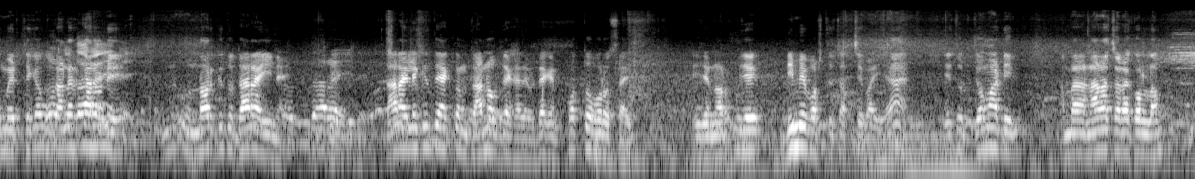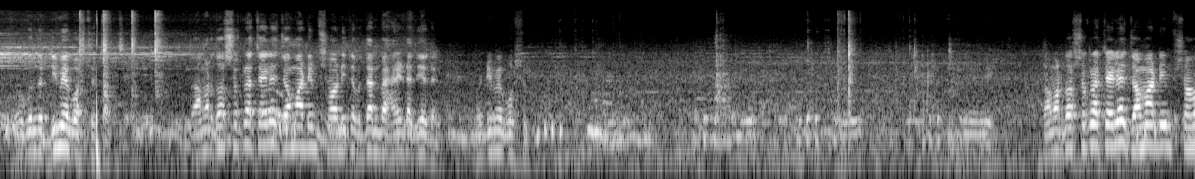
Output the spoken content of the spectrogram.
উমের থেকে নর উঠানের কারণে। নর কিন্তু দাঁড়াই নাই। দাঁড়াইলে কিন্তু একদম দানব দেখা যাবে। দেখেন কত বড় সাইজ এই যে নর ওই যে ডিমে বসতে চাচ্ছে ভাই হ্যাঁ? যেহেতু জমা ডিম আমরা নাড়াচাড়া করলাম ও কিন্তু ডিমে বসতে চাচ্ছে। তো আমার দর্শকরা চাইলে জমা ডিম সহ নিতে দেন ভাই হাঁড়িটা দিয়ে দেন। ওই ডিমে বসুক। তো আমার দর্শকরা চাইলে জমা ডিম সহ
